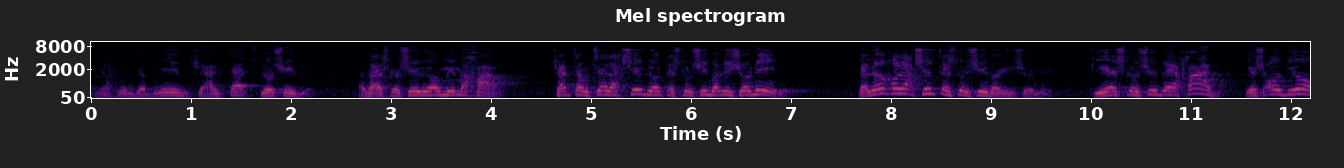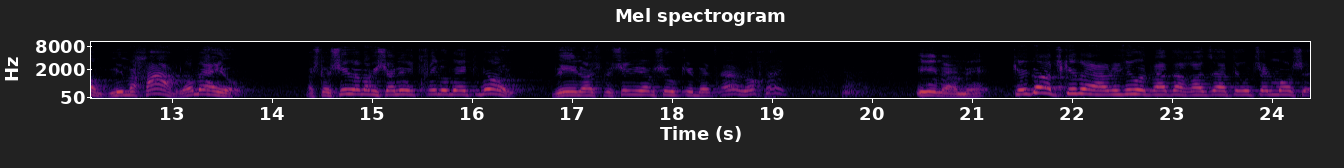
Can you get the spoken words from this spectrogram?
אנחנו מדברים שעלתה שלושים יום, אבל השלושים יום ממחר. עכשיו אתה רוצה להחשיב לו את השלושים הראשונים. אתה לא יכול להחשיב את השלושים הראשונים, כי יש שלושים ואחד, יש עוד יום, ממחר, לא מהיום. השלושים יום הראשונים התחילו מאתמול, ואילו השלושים יום שהוא קיבל, אה, לא חי. הנה, כגון שקיבל על נזירות ועד אחת, זה התירוץ של משה.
